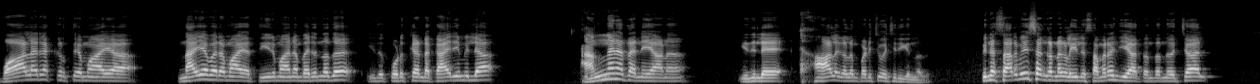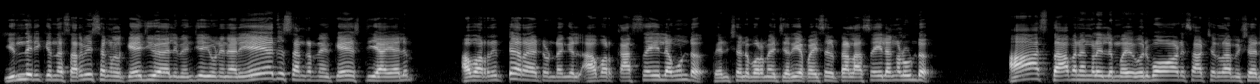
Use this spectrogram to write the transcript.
വളരെ കൃത്യമായ നയപരമായ തീരുമാനം വരുന്നത്. ഇത് കൊടുക്കേണ്ട കാര്യമില്ല. അങ്ങനെ തന്നെയാണ് ഇതിലെ ആളുകളും പഠിച്ചു വച്ചിരിക്കുന്നത്. പിന്നെ സർവീസ് സംഘടനകളിൽ സമരം ചെയ്യാത്ത എന്തെന്ന് വെച്ചാൽ ഇന്നിരിക്കുന്ന സർവീസ് സംഘടന കെ ജി ആയാലും എൻ ജി യൂണിയൻ ആയാലും ഏത് സംഘടന കെ എസ് ടി ആയാലും അവർ റിട്ടയർ ആയിട്ടുണ്ടെങ്കിൽ അവർക്ക് അസൈലമുണ്ട്. പെൻഷന് പുറമെ ചെറിയ പൈസ കിട്ടാനുള്ള അസൈലങ്ങളുണ്ട്. ആ സ്ഥാപനങ്ങളിലും ഒരുപാട് സാക്ഷരതാ മിഷൻ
